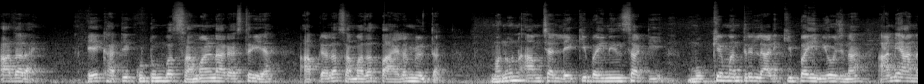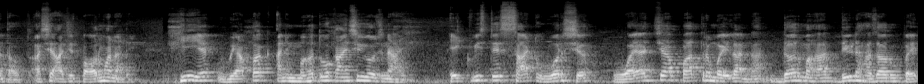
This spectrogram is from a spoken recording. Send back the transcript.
आधार आहे. एक हाती कुटुंब सांभाळणाऱ्या स्त्रिया आपल्याला समाजात पाहायला मिळतात. म्हणून आमच्या लेकी बहिणींसाठी मुख्यमंत्री लाडकी बहीण योजना आम्ही आणत आहोत असे अजित पवार म्हणाले. ही एक व्यापक आणि महत्त्वाकांक्षी योजना आहे. एकवीस ते साठ वर्ष वयाच्या पात्र महिलांना दरमहा दीड हजार रुपये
